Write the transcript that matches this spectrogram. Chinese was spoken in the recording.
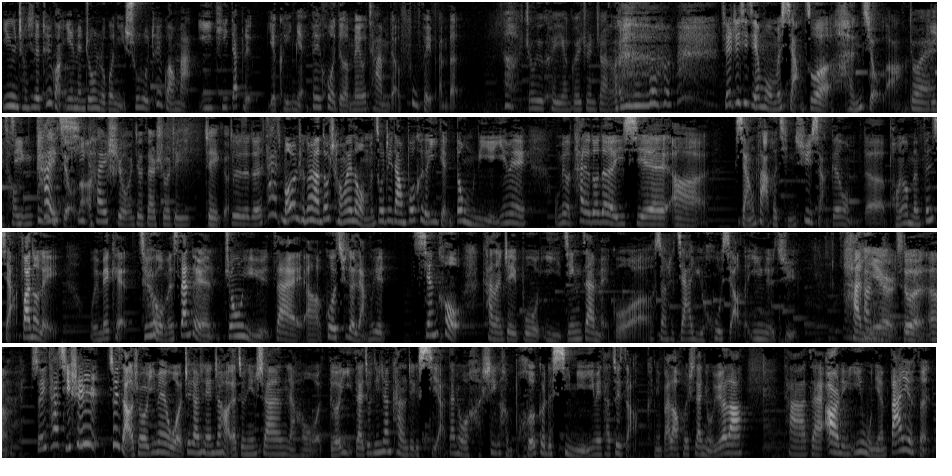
应用程序的推广页面中，如果你输入推广码 E T W，也可以免费获得 Mailtime 的付费版本。啊，终于可以言归正传了。其实这期节目我们想做很久了，对，已经太久了。开始我们就在说这一这个，对对对，它某种程度上都成为了我们做这档播客的一点动力，因为我们有太多的一些啊。想法和情绪想跟我们的朋友们分享。Finally, we make it，就是我们三个人终于在啊过去的两个月先后看了这部已经在美国算是家喻户晓的音乐剧《汉密尔顿》。嗯，所以它其实最早的时候，因为我这段时间正好在旧金山，然后我得以在旧金山看了这个戏啊。但是我是一个很不合格的戏迷，因为它最早肯定百老汇是在纽约啦。它在二零一五年八月份。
